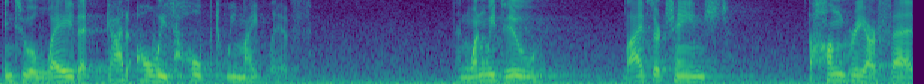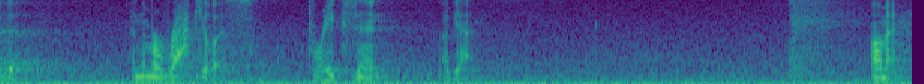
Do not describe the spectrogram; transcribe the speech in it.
into a way that God always hoped we might live. And when we do, lives are changed, the hungry are fed, and the miraculous breaks in again. Amen.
